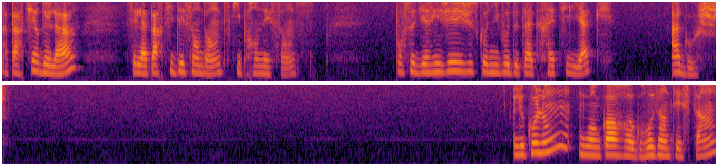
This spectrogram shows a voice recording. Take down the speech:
À partir de là, c'est la partie descendante qui prend naissance pour se diriger jusqu'au niveau de ta crête iliaque à gauche. Le côlon ou encore gros intestin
